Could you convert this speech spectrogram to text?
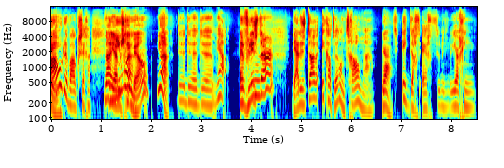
oude, wou ik zeggen. Nou De ja, nieuwe. misschien wel. Ja. De, de, de, ja. En vlinder? ja, dus dat, ik had wel een trauma. Ja. Dus ik dacht echt, toen ik jaar ging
